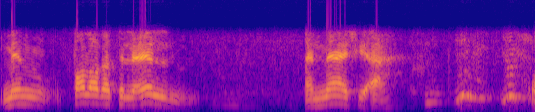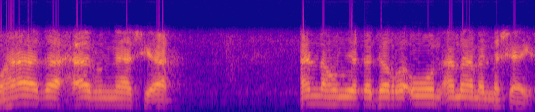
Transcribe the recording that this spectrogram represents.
من طلبة العلم الناشئة. وهذا حال الناشئة أنهم يتجرؤون أمام المشايخ.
